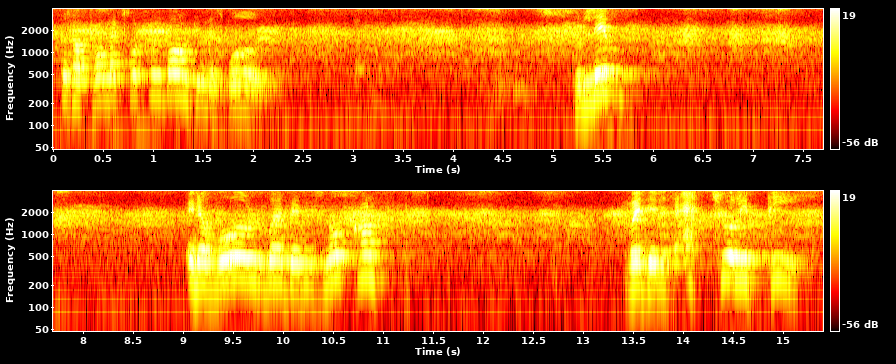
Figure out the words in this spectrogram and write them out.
Because after all, that's what we want in this world. To live in a world where there is no conflict, where there is actually peace,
